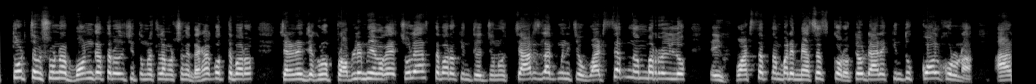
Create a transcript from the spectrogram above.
উত্তর চব্বিশ পরগনার বনগাতে রয়েছি। তোমরা চাইলে আমার সঙ্গে দেখা করতে পারো। চ্যানেলের যে কোনো প্রবলেম নিয়ে আমাকে চলে আসতে পারো, কিন্তু এর জন্য চার্জ লাগবে নিচে হোয়াটসঅ্যাপ নাম্বার রইল। এই হোয়াটসঅ্যাপ নাম্বারে মেসেজ করো, কেউ ডাইরেক্ট কিন্তু কল করো না। আর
